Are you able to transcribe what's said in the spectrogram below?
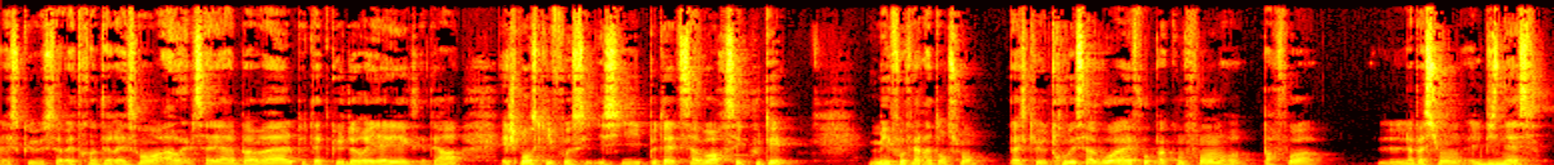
est-ce que ça va être intéressant? Ah ouais, le salaire est pas mal, peut-être que je devrais y aller, etc. Et je pense qu'il faut ici peut-être savoir s'écouter, mais il faut faire attention parce que trouver sa voie, il faut pas confondre parfois la passion et le business.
